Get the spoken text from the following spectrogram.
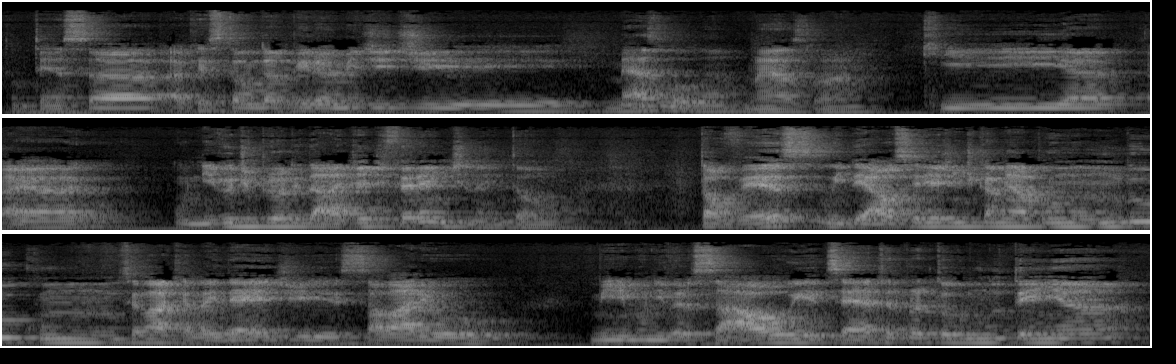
Então tem essa a questão da pirâmide de Maslow, né? Mesmo, é. que é, é, o nível de prioridade é diferente, né? Então, talvez o ideal seria a gente caminhar para um mundo com, sei lá, aquela ideia de salário mínimo universal e etc, para que todo mundo tenha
